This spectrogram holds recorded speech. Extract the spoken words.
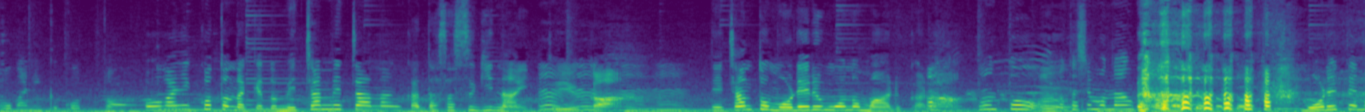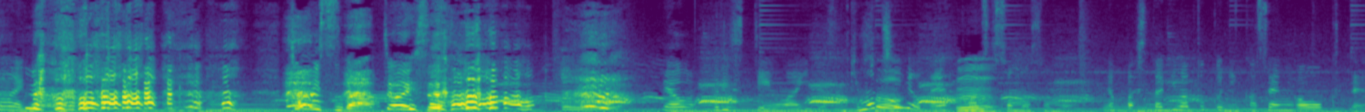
オーガニックコットン。オーガニックコットンだけどめちゃめちゃなんかダサすぎないというか、んんうんうんでちゃんと漏れるものもあるかあら本当、ん。私も何個か持ってるけど 漏れてないな。チョイスが。チョイス。い。やプリスティンはいいです。ね気持ちいいよねまずそもそも、やっぱ下着は特に河川が多くて。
